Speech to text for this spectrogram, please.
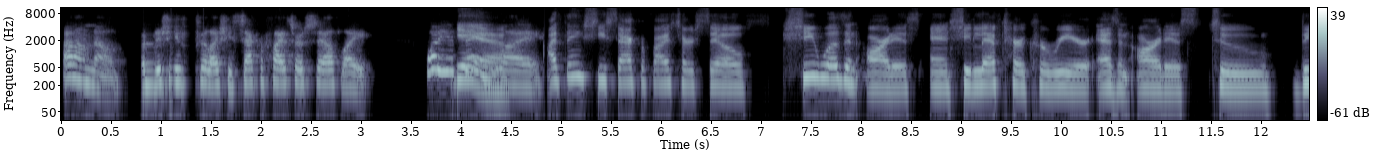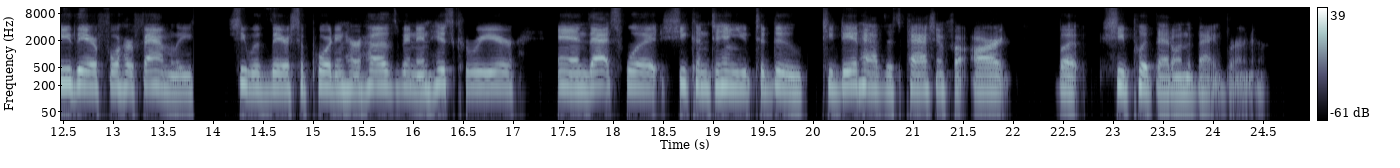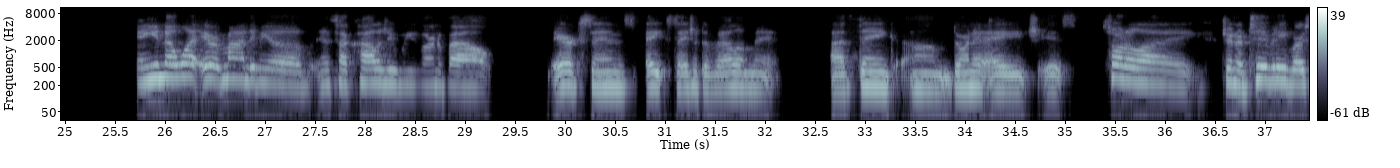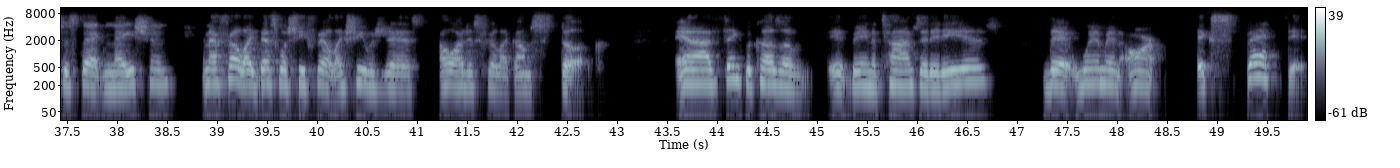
I don't know. Or did she feel like she sacrificed herself? Like, what do you yeah, think? Like, I think she sacrificed herself. She was an artist and she left her career as an artist to be there for her family. She was there supporting her husband and his career and that's what she continued to do. She did have this passion for art, but she put that on the back burner. And you know what? It reminded me of in psychology when you learn about Erikson's eight stage of development. I think um, during that age, it's sort of like generativity versus stagnation. And I felt like that's what she felt like. She was just, oh, I just feel like I'm stuck. And I think because of it being the times that it is, that women aren't expected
